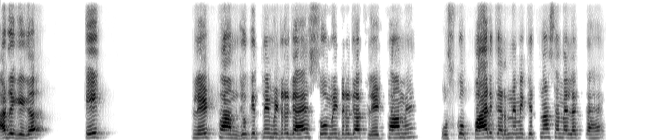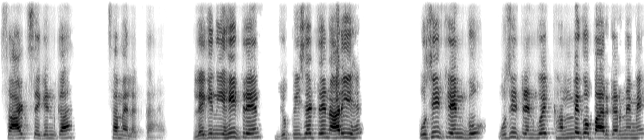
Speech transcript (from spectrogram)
अब देखिएगा, एक प्लेटफॉर्म जो कितने मीटर का है? 100 मीटर का प्लेटफॉर्म है। उसको पार करने में कितना समय लगता है? 60 सेकंड का समय लगता है। लेकिन यही ट्रेन, जो पीछे ट्रेन आ रही है, उसी ट्रेन को, उसी ट्रेन को एक खंबे को पार करने में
